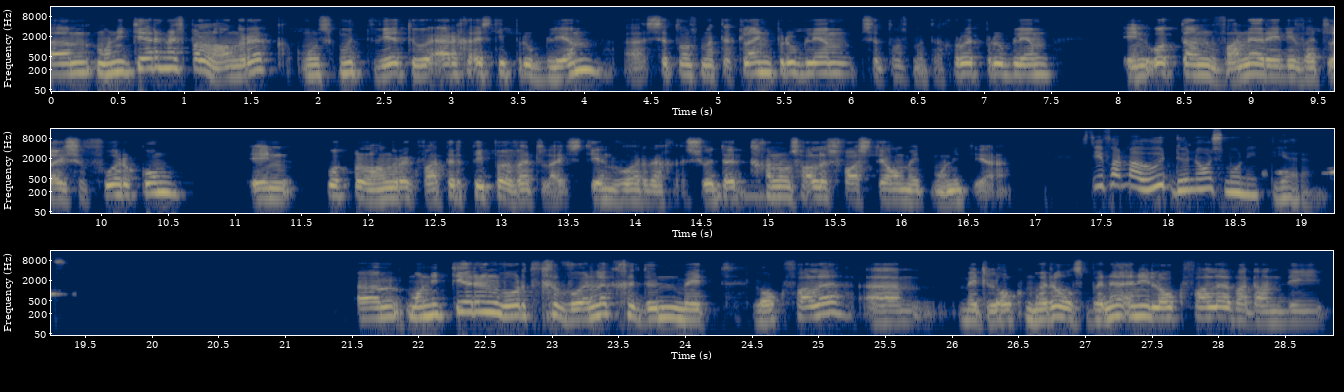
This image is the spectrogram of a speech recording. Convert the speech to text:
Ehm um, monitering is belangrik. Ons moet weet hoe erg is die probleem? Uh sit ons met 'n klein probleem, sit ons met 'n groot probleem en ook dan wanneer het die witluise voorkom? En ook belangrik watter tipe witluis teenwoordig is. So dit gaan ons alles vasstel met monitering. Stefan, maar hoe doen ons monitering? Ehm um, monitering word gewoonlik gedoen met lokvalle, ehm um, met lokmiddels binne in die lokvalle wat dan die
